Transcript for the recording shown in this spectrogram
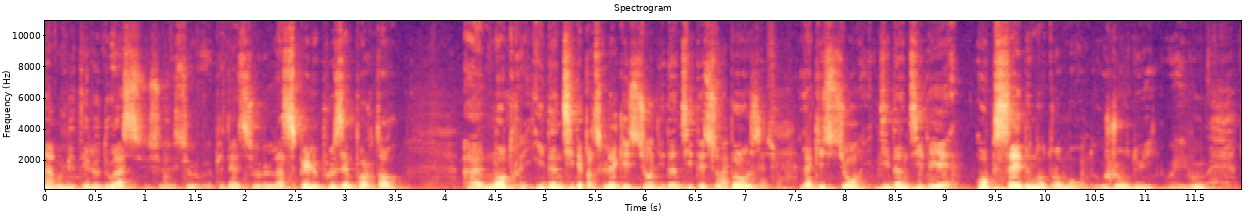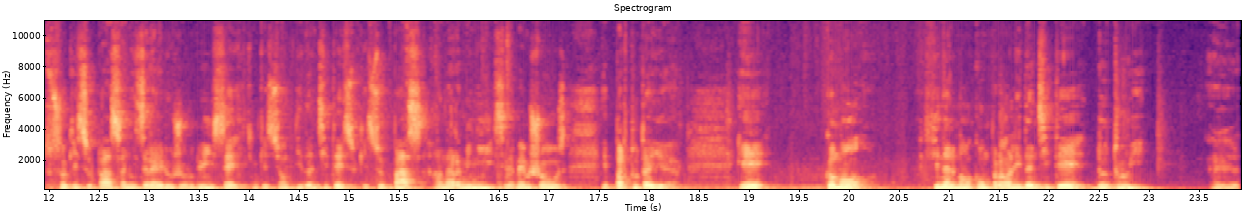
Là, vous mettez le doigt peut-être sur l'aspect le plus important, euh, notre identité, parce que la question d'identité se pose. La question d'identité obsède notre monde aujourd'hui. Voyez-vous, tout ce qui se passe en Israël aujourd'hui, c'est une question d'identité. Ce qui se passe en Arménie, c'est la même chose, et partout ailleurs. Et comment finalement comprendre l'identité d'autrui? Euh,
